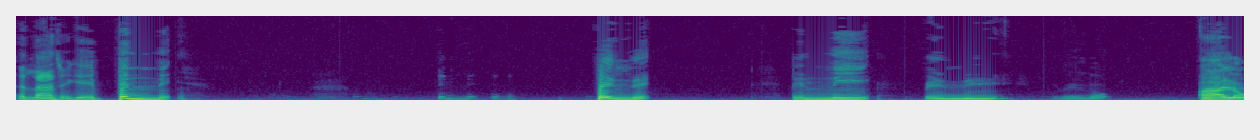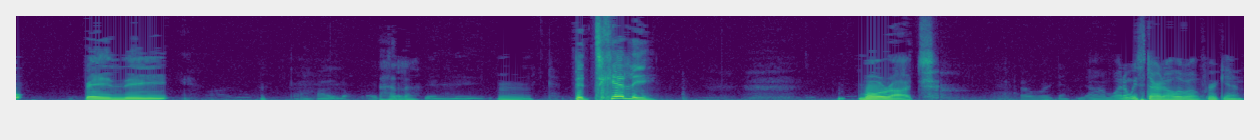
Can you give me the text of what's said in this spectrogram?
Y lan, y bynnig. Binne binne. Penny, Binni. penny, alo, penny, Hala. penny, Mm. Betkelly. morat, Um, why don't we start all over again?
